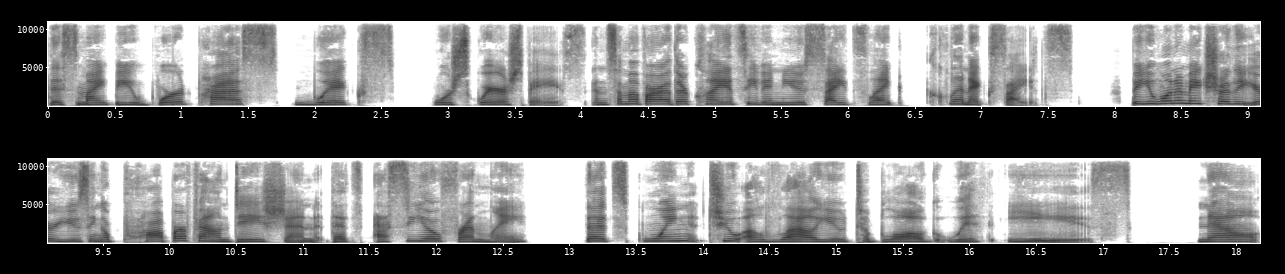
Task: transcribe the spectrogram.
This might be WordPress, Wix, or Squarespace. And some of our other clients even use sites like clinic sites. But you want to make sure that you're using a proper foundation that's SEO friendly, that's going to allow you to blog with ease. Now,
